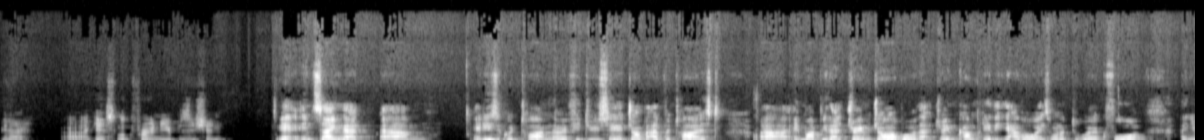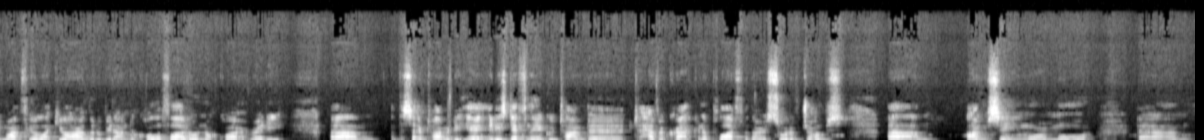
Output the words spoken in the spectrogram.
you know, I guess look for a new position. Yeah, in saying that, um, it is a good time though if you do see a job advertised. Uh, it might be that dream job or that dream company that you have always wanted to work for, and you might feel like you are a little bit underqualified or not quite ready. Um, at the same time, it, yeah, it is definitely a good time to, to have a crack and apply for those sort of jobs. Um, I'm seeing more and more um,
